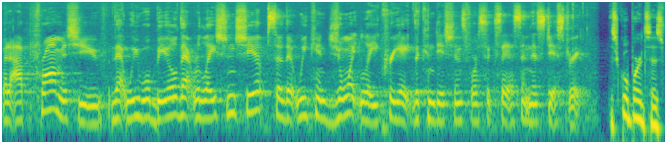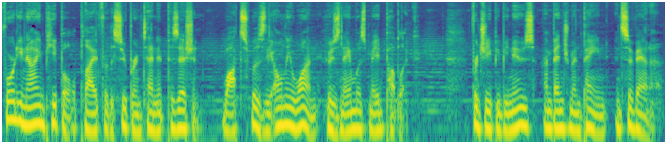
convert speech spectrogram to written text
But I promise you that we will build that relationship so that we can jointly create the conditions for success in this district. The school board says 49 people applied for the superintendent position. Watts was the only one whose name was made public. For GPB News, I'm Benjamin Payne in Savannah.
